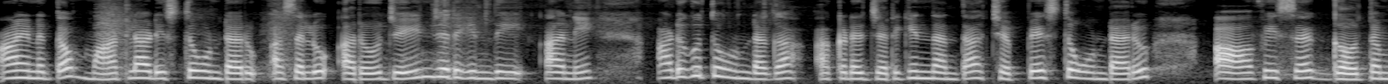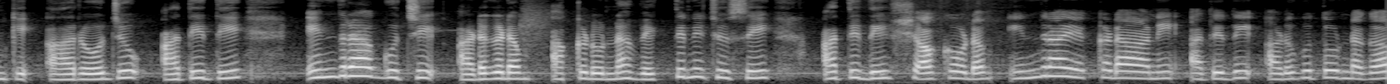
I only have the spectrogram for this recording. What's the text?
ఆయనతో మాట్లాడిస్తూ ఉంటారు. అసలు ఆ రోజు ఏం జరిగింది? అని అడుగుతూ ఉండగా అక్కడ జరిగిందంతా చెప్పేస్తూ ఉంటారు ఆ ఆఫీసర్ గౌతమ్కి. ఆ రోజు అతిథి ఇంద్రా గుచ్చి అడగడం అక్కడున్న వ్యక్తిని చూసి అతిథి షాక్ అవడం ఇంద్ర ఎక్కడా? అని అతిథి అడుగుతుండగా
